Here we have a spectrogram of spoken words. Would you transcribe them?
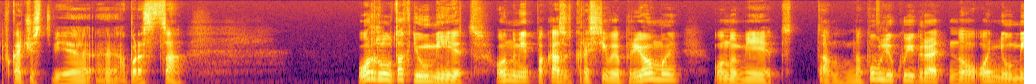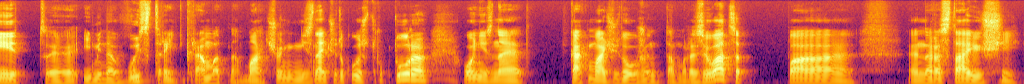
в качестве э, образца. Орлоу так не умеет. Он умеет показывать красивые приемы, он умеет там на публику играть, но он не умеет э, именно выстроить грамотно матч. Он не знает, что такое структура, он не знает, как матч должен там развиваться по э, нарастающей.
